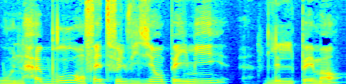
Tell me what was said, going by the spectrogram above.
ونحبوا اون فيت في الفيزيون بايمي للبايمون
